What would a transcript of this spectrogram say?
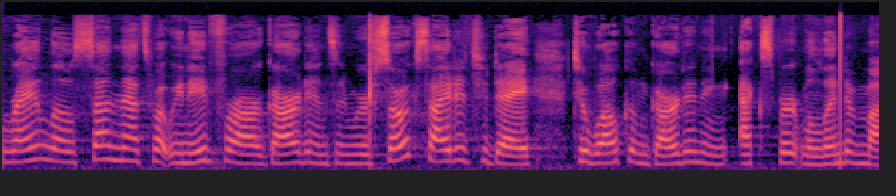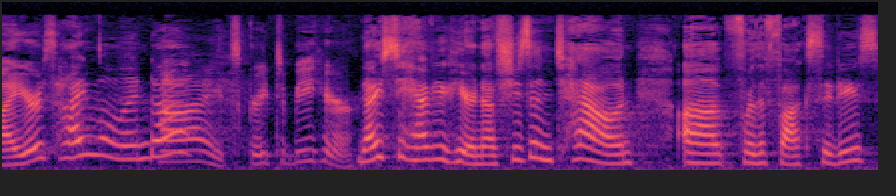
Rain, little sun, that's what we need for our gardens. And we're so excited today to welcome gardening expert Melinda Myers. Hi, Melinda. Hi, it's great to be here. Nice to have you here. Now, she's in town uh, for the Fox Cities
